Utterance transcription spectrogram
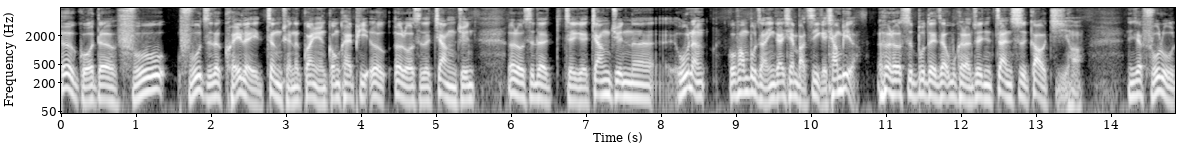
俄国的扶扶植的傀儡政权的官员公开批俄俄罗斯的将军，俄罗斯的这个将军呢无能，国防部长应该先把自己给枪毙了。俄罗斯部队在乌克兰最近战事告急哈，那些俘虏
